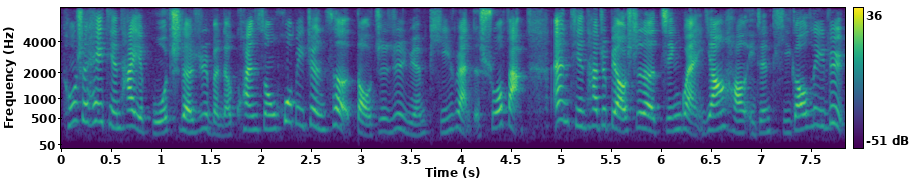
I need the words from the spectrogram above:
同时，黑田他也驳斥了日本的宽松货币政策导致日元疲软的说法。岸田他就表示了，尽管央行已经提高利率，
